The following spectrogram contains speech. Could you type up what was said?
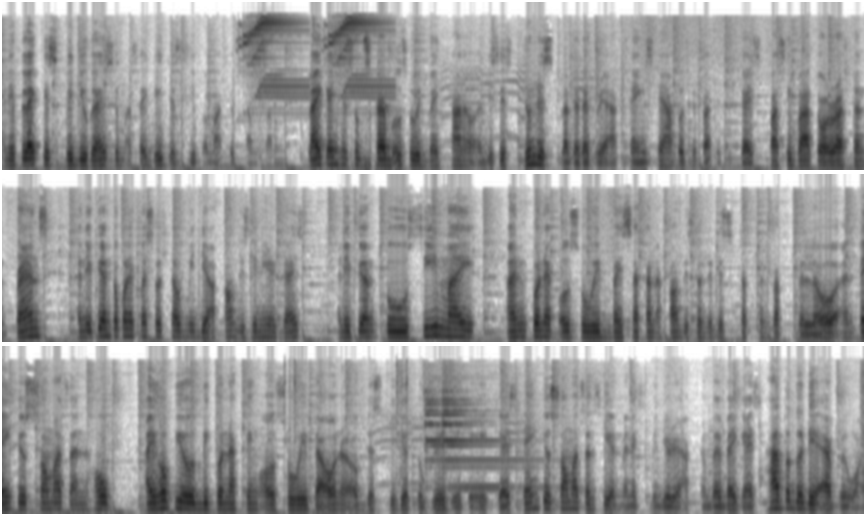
And if you like this video guys you must i did just give a massive thumbs up. Like and subscribe also with my channel and this is Junrys Blagadag Reacting stay humble stay positive guys. Pasiba to our russian friends. And if you want to connect my social media account is in here guys and if you want to see my and connect also with my second account is on the description box below. And thank you so much and hope i hope you will be connecting also with the owner of this video to Grid 88 guys. Thank you so much and see you in my next video reaction. Bye bye guys. Have a good day everyone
